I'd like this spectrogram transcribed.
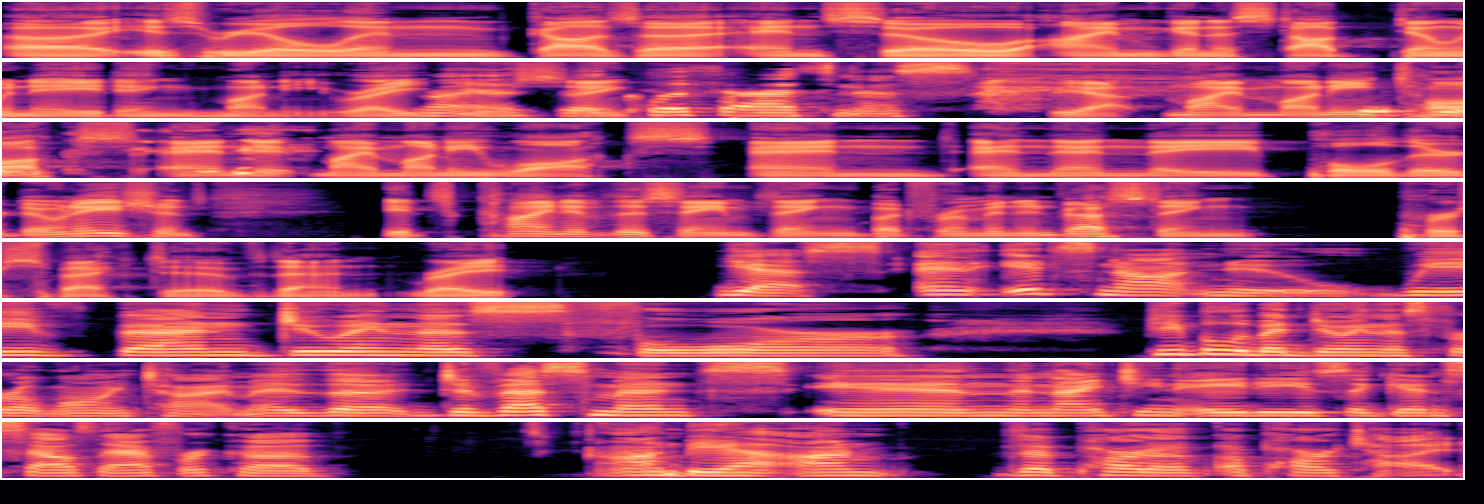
uh, Israel and Gaza, and so I'm going to stop donating money." Right? Right. You're saying, Cliff Asness. yeah, my money talks and it, my money walks, and and then they pull their donations. It's kind of the same thing, but from an investing perspective, then, right? Yes, and it's not new. We've been doing this for people have been doing this for a long time. Uh, The divestments in the 1980s against South Africa on on the part of apartheid,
